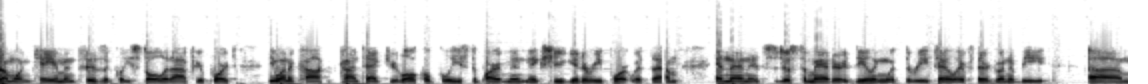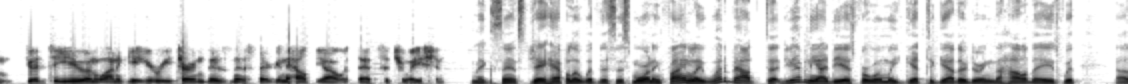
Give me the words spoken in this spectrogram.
someone came and physically stole it off your porch. You want to co- contact your local police department, make sure you get a report with them, and then it's just a matter of dealing with the retailer if they're going to be um, good to you and want to get your return business, they're going to help you out with that situation. Makes sense. Jay Haapala with us this morning. Finally, what about, uh, do you have any ideas for when we get together during the holidays with uh,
